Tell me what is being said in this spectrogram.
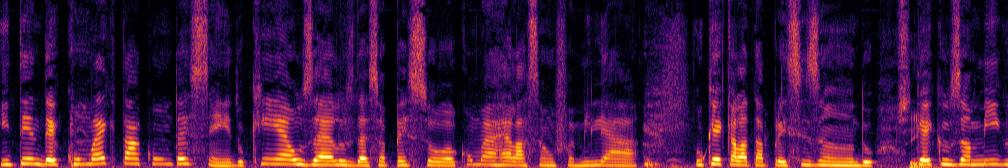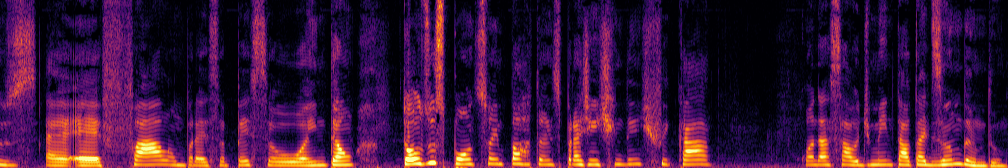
entender como é que está acontecendo, quem é os elos dessa pessoa, como é a relação familiar, o que, que ela está precisando, Sim. o que, que os amigos é, é, falam para essa pessoa. Então, todos os pontos são importantes para a gente identificar quando a saúde mental está desandando.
